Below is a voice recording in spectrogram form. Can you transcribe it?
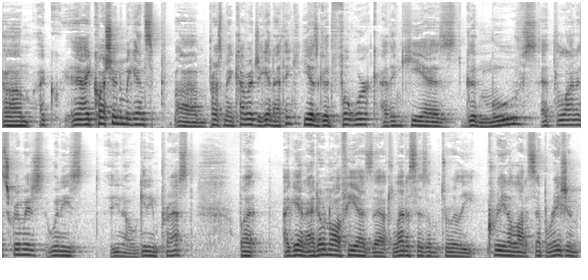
um, I, I question him against um, press man coverage again. I think he has good footwork. I think he has good moves at the line of scrimmage when he's you know getting pressed. But again, I don't know if he has the athleticism to really create a lot of separation.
